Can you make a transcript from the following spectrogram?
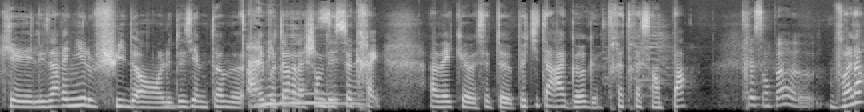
qui est les araignées le fuient dans le deuxième tome Harry mais Potter et la chambre des vrai. secrets avec euh, cette euh, petite aragogue très très sympa. Très sympa. euh. Voilà.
